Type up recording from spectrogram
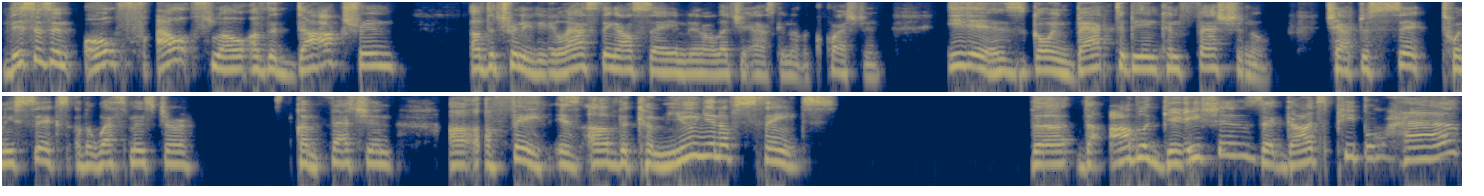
This is an outflow of the doctrine of the Trinity. The last thing I'll say, and then I'll let you ask another question, is going back to being confessional. Chapter 6, 26 of the Westminster Confession uh, of Faith is of the communion of saints. The, the obligations that God's people have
